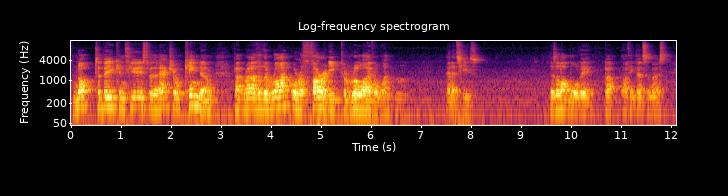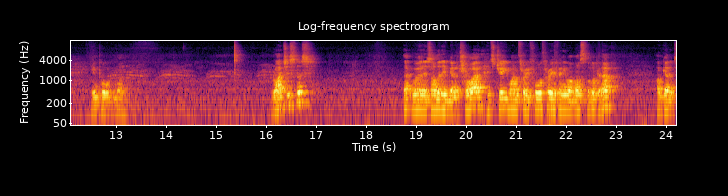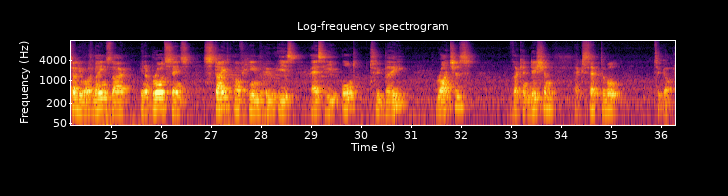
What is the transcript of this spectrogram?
Not to be confused with an actual kingdom, but rather the right or authority to rule over one. And it's his. There's a lot more there, but I think that's the most important one. Righteousness. That word is, I'm not even going to try it. It's G1343 if anyone wants to look it up. I'm going to tell you what it means though, in a broad sense, state of him who is as he ought to be, righteous, the condition acceptable to God.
